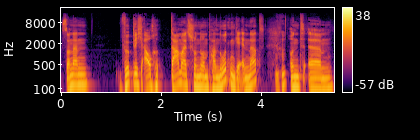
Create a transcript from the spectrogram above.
sondern wirklich auch damals schon nur ein paar Noten geändert mhm. und ähm,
